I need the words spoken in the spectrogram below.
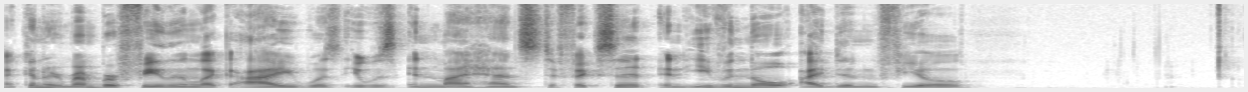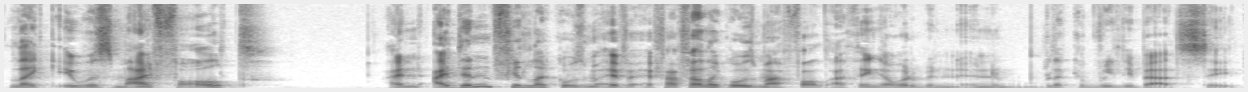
I can remember feeling like I was, it was in my hands to fix it. And even though I didn't feel like it was my fault, I, I didn't feel like it was my, if, if I felt like it was my fault, I think I would have been in like a really bad state.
